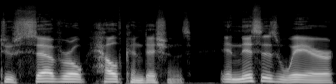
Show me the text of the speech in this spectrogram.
to several health conditions, and this is where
